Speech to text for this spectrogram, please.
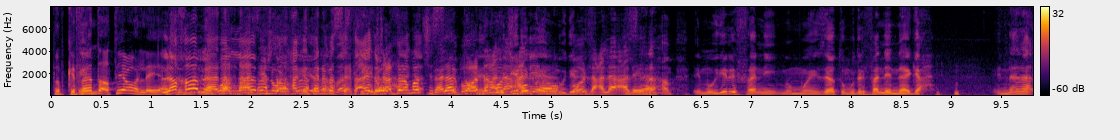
طب كفاية إن- تقطيع ولا إيه؟ لا خالص لا، ده إحنا عايزين نقول حاجة تقطيع. تانية بس. أقول عندنا. ماتش السبت وعندنا المدير بقول عليها. عليها المدير الفني من مميزاته المدير الفني الناجح إن أنا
